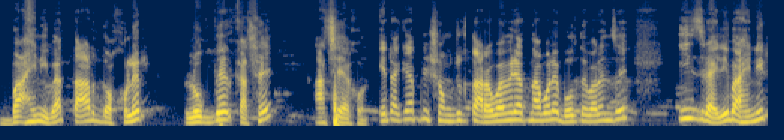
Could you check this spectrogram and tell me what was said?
বাহিনী বা তার দখলের লোকদের কাছে আছে এখন। এটাকে আপনি সংযুক্ত আরব আমিরাত না বলে বলতে পারেন যে ইসরায়েলি বাহিনীর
